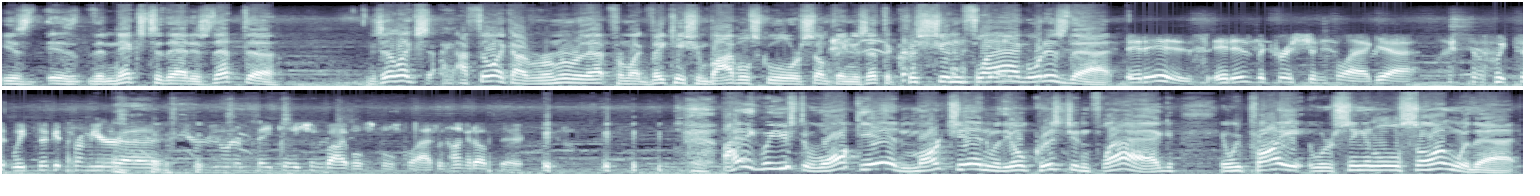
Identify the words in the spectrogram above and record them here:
Is is the next to that? Is that the is that like I feel like I remember that from like Vacation Bible School or something? Is that the Christian flag? What is that? It is. It is the Christian flag. Yeah, we, t- we took it from your uh, your Vacation Bible School class and hung it up there. I think we used to walk in, march in with the old Christian flag, and we probably were singing a little song with that.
